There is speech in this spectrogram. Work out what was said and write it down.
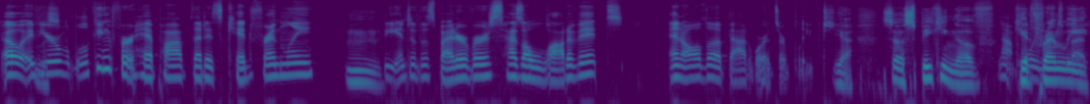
oh, if you're looking for hip hop that is kid friendly, Mm. the Into the Spider Verse has a lot of it, and all the bad words are bleeped. Yeah. So speaking of Not kid bleeped, friendly,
